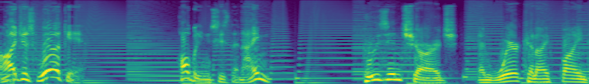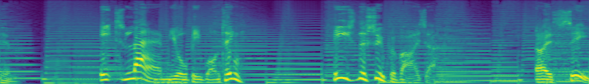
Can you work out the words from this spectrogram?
I just work here. Hobbins is the name. Who's in charge and where can I find him? It's Lamb you'll be wanting. He's the supervisor. I see.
